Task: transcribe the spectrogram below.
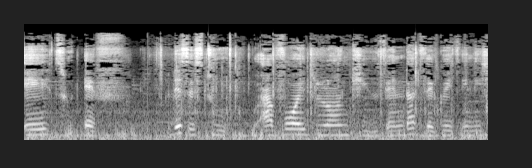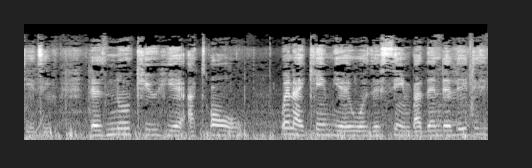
A to F. This is to avoid long queues and that's a great initiative. There's no queue here at all. When i came here it was the same but then the lady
